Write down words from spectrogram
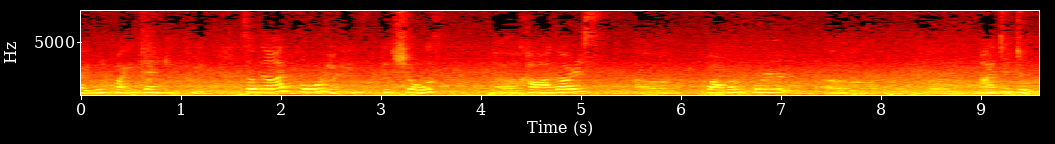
I will fight and keep faith. So that four lines it shows uh, Hagar's uh, powerful attitude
